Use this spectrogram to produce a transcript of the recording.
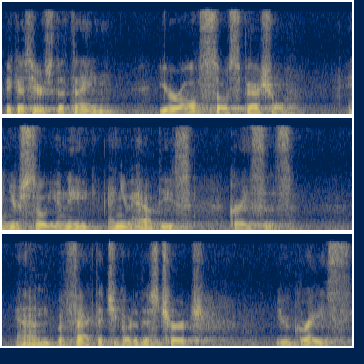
Because here's the thing you're all so special and you're so unique and you have these graces. And the fact that you go to this church, your grace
